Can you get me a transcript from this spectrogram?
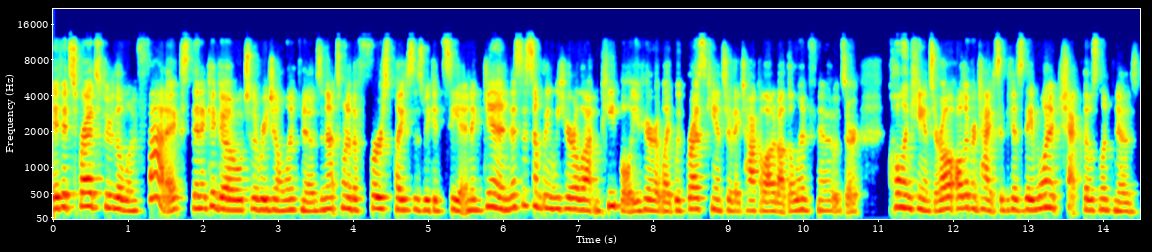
if it spreads through the lymphatics, then it could go to the regional lymph nodes. And that's one of the first places we could see it. And again, this is something we hear a lot in people. You hear it like with breast cancer, they talk a lot about the lymph nodes or colon cancer, all, all different types, because they want to check those lymph nodes.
